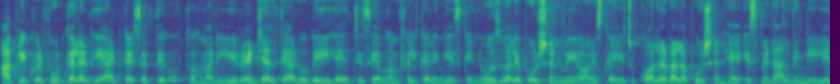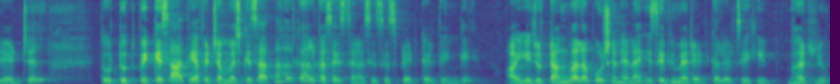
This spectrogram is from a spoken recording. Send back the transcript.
आप लिक्विड फ़ूड कलर भी ऐड कर सकते हो तो हमारी ये रेड जेल तैयार हो गई है, जिसे अब हम फिल करेंगे इसके नोज़ वाले पोर्शन में और इसका ये जो कॉलर वाला पोर्शन है, इसमें डाल देंगे ये रेड जेल तो टूथपिक के साथ या फिर चम्मच के साथ ना हल्का हल्का सा इस तरह से इसे स्प्रेड कर देंगे. और ये जो टंग वाला पोर्शन है ना, इसे भी मैं रेड कलर से ही भर रही हूँ.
